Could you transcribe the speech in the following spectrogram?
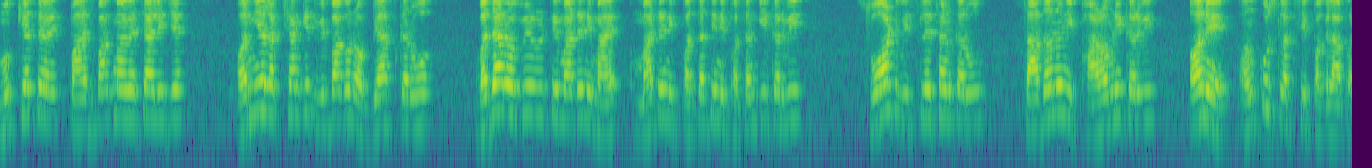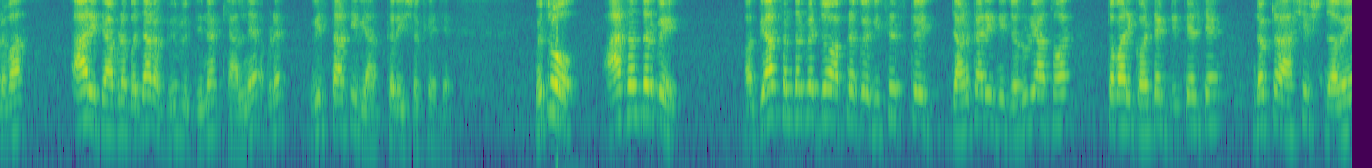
મુખ્યત્વે પાંચ ભાગમાં વહેંચાયેલી છે. અન્ય લક્ષ્યાંકિત વિભાગોનો અભ્યાસ કરવો, બજાર અભિવૃદ્ધિ માટેની માટેની પદ્ધતિની પસંદગી કરવી, સ્વોટ વિશ્લેષણ કરવું, સાધનોની ફાળવણી કરવી અને અંકુશલક્ષી પગલાં ભરવા, આ રીતે આપણે બજાર અભિવૃદ્ધિના ખ્યાલને આપણે વિસ્તારથી યાદ કરી શકીએ છીએ. મિત્રો, આ સંદર્ભે, અભ્યાસ સંદર્ભે જો આપને કોઈ વિશેષ કોઈ જાણકારીની જરૂરિયાત હોય તો મારી કોન્ટેક્ટ ડિટેલ છે. Doctor Ashish Dave,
